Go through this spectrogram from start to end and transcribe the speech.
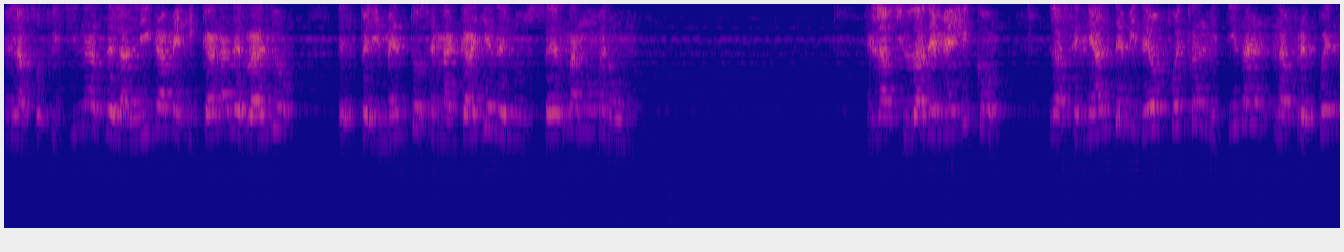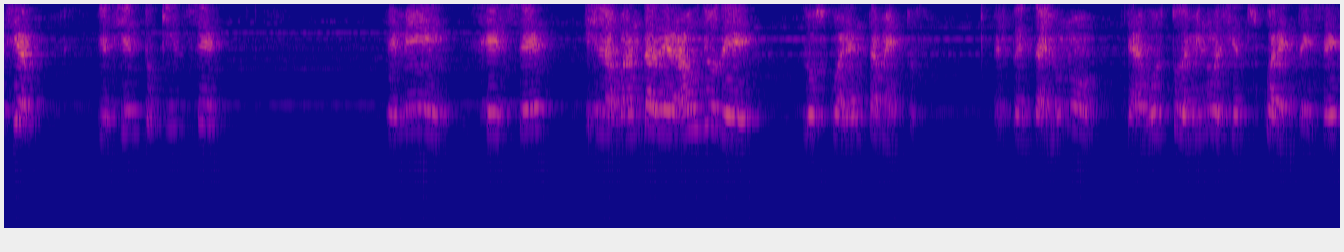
en las oficinas de la Liga Mexicana de Radio Experimentos en la calle de Lucerna número 1. En la Ciudad de México, la señal de video fue transmitida en la frecuencia de 115 MGC y en la banda de audio de los 40 metros. El 31 de agosto de 1946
